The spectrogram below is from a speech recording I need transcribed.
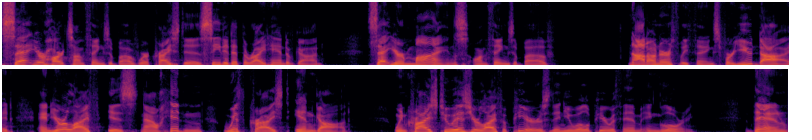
set your hearts on things above, where Christ is, seated at the right hand of God. Set your minds on things above, not on earthly things, for you died, and your life is now hidden with Christ in God. When Christ, who is your life, appears, then you will appear with him in glory. Then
